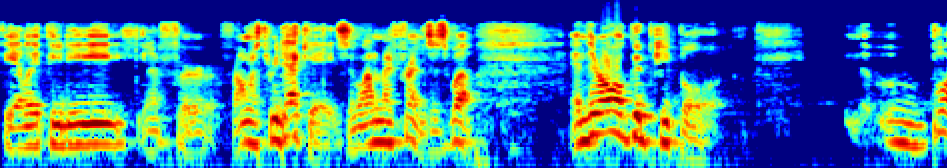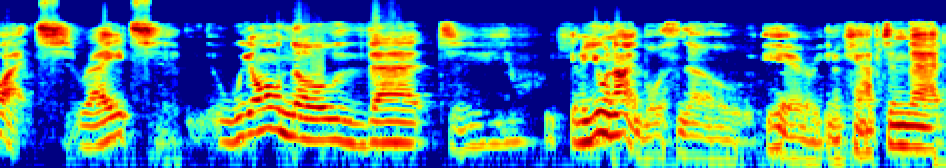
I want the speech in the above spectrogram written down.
the LAPD, you know, for for almost three decades, and a lot of my friends as well. And they're all good people. But right, we all know that you know you and I both know here, you know, Captain, that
